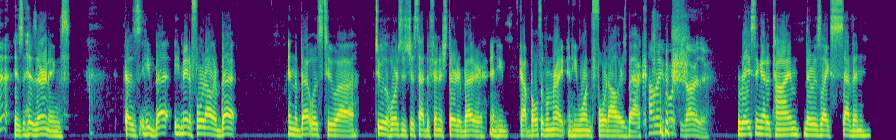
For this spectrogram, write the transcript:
his his earnings because he bet he made a four dollar bet, and the bet was to uh, two of the horses just had to finish third or better, and he got both of them right, and he won four dollars back. How many horses are there? Racing at a time, there was like seven,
